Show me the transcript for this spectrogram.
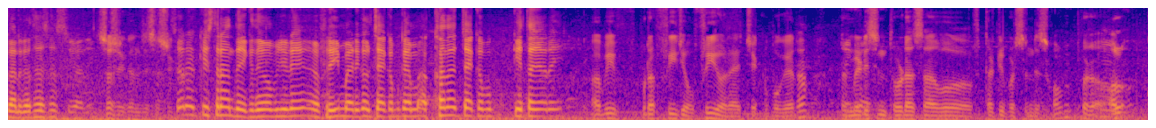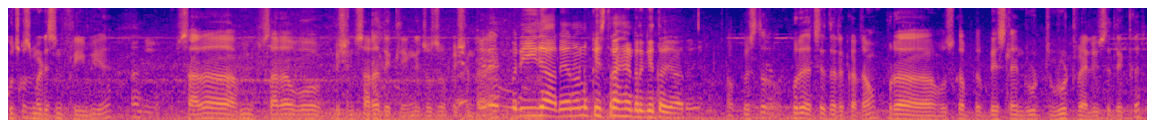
ਗੱਲ ਕਰਤਾ ਸਤਿ ਸ਼੍ਰੀ ਅਕਾਲ ਜੀ। ਸਤਿ ਜੀ ਸਰ ਕਿਸ ਤਰ੍ਹਾਂ ਦੇਖਦੇ ਹੋ ਜਿਹੜੇ ਫ੍ਰੀ ਮੈਡੀਕਲ ਚੈੱਕਅਪ ਕੈਂਪ ਅੱਖਾਂ ਦਾ ਚੈੱਕਅਪ ਕੀਤਾ ਜਾ ਰਿਹਾ ਹੈ अभी पूरा फ्री जो फ्री हो रहा है चेकअप वगैरह और मेडिसिन थोड़ा सा वो थर्टी परसेंट डिस्काउंट पर ऑल कुछ कुछ मेडिसिन फ्री भी है ਹਾਂਜੀ सारा हम सारा वो पेशेंट सारा देख लेंगे जो जो पेशेंट ਜਿਹੜੇ आए ਮਰੀਜ਼ आ रहे हैं ਉਹਨਾਂ ਨੂੰ ਕਿਸ ਤਰ੍ਹਾਂ ਹੈਂਡਲ ਕੀਤਾ ਜਾ ਰਿਹਾ ਹੈ अब इस तरह पूरे अच्छे तरह कर रहा हूँ पूरा उसका base line root root value से देखकर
